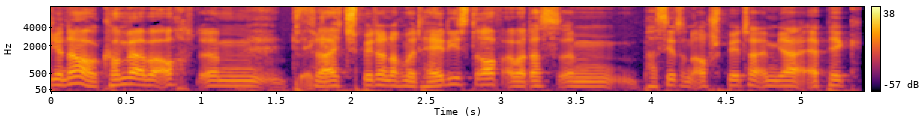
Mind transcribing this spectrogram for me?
genau, kommen wir aber auch ähm, vielleicht später noch mit Hades drauf, aber das ähm, passiert dann auch später im Jahr. Epic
